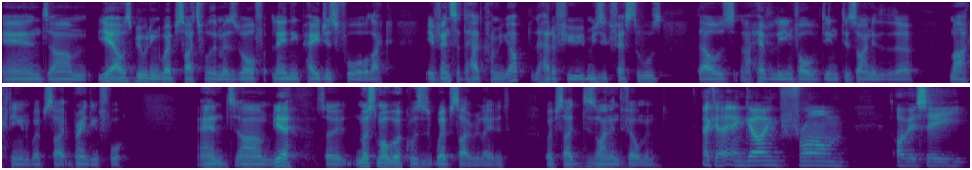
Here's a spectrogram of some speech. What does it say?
And um, yeah, I was building websites for them as well, landing pages for like events that they had coming up. They had a few music festivals that I was uh, heavily involved in designing the marketing and website branding for. And um, yeah, so most of my work was website related, website design and development. Okay, and going from obviously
